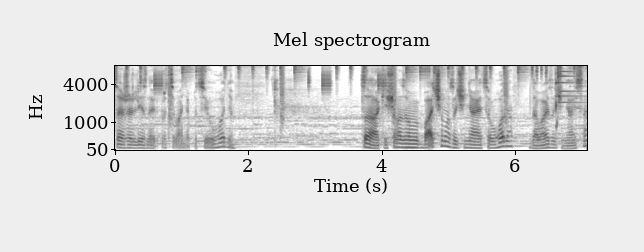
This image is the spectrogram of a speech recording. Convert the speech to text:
Це желізне відпрацювання по цій угоді. Так, і що ми з вами бачимо? Зачиняється угода. Давай, зачиняйся.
